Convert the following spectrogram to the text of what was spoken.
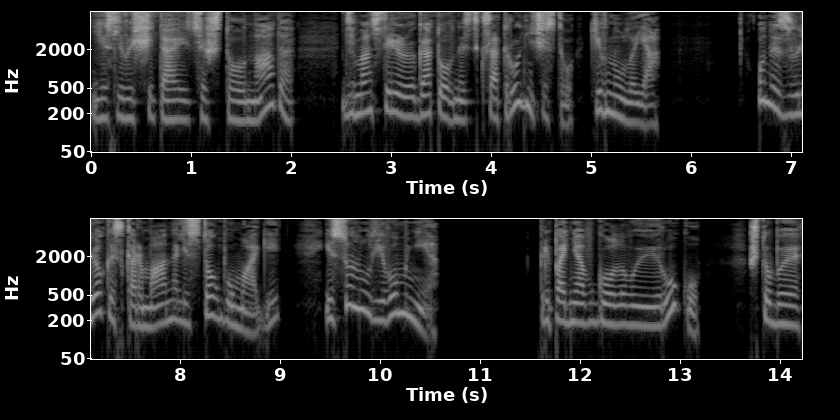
«Если вы считаете, что надо», демонстрируя готовность к сотрудничеству, кивнула я. Он извлек из кармана листок бумаги и сунул его мне. Приподняв голову и руку, чтобы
